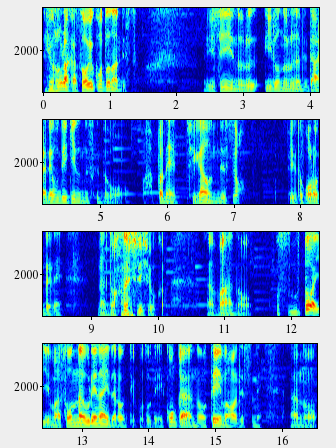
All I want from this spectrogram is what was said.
世の中そういうことなんです石に塗る色塗るなんて誰でもできるんですけどやっぱね違うんですよ。っていうところでね何の話でしょうか。まああのとはいえまあそんな売れないだろうということで今回あのテーマはですねあの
